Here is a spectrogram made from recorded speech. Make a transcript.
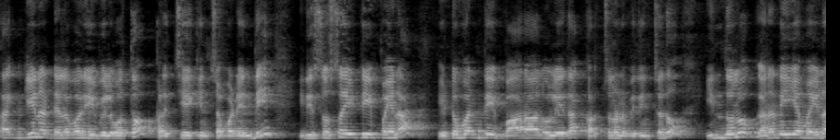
తగ్గిన డెలివరీ విలువతో ప్రత్యేకించబడింది. ఇది సొసైటీ పైన ఎటువంటి భారాలు లేదా ఖర్చులను విధించదు. ఇందులో గణనీయమైన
